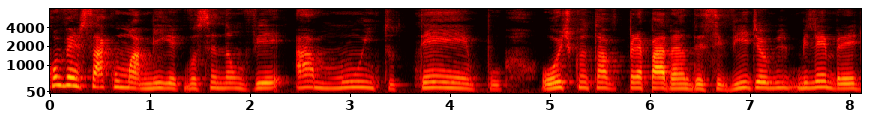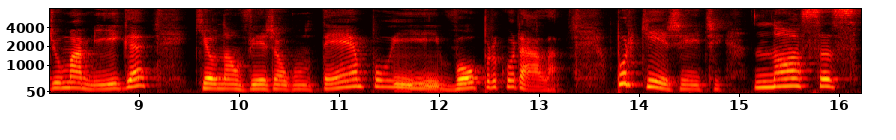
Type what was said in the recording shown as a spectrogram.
conversar com uma amiga que você não vê há muito tempo. Hoje, quando estava preparando esse vídeo, eu me lembrei de uma amiga que eu não vejo há algum tempo e vou procurá-la. Por quê, gente? Nossas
